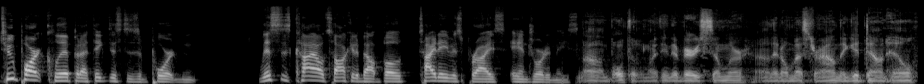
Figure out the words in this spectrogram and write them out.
two part clip, and I think this is important. This is Kyle talking about both Ty Davis Price and Jordan Mason. Um, both of them. I think they're very similar. Uh, they don't mess around. They get downhill.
